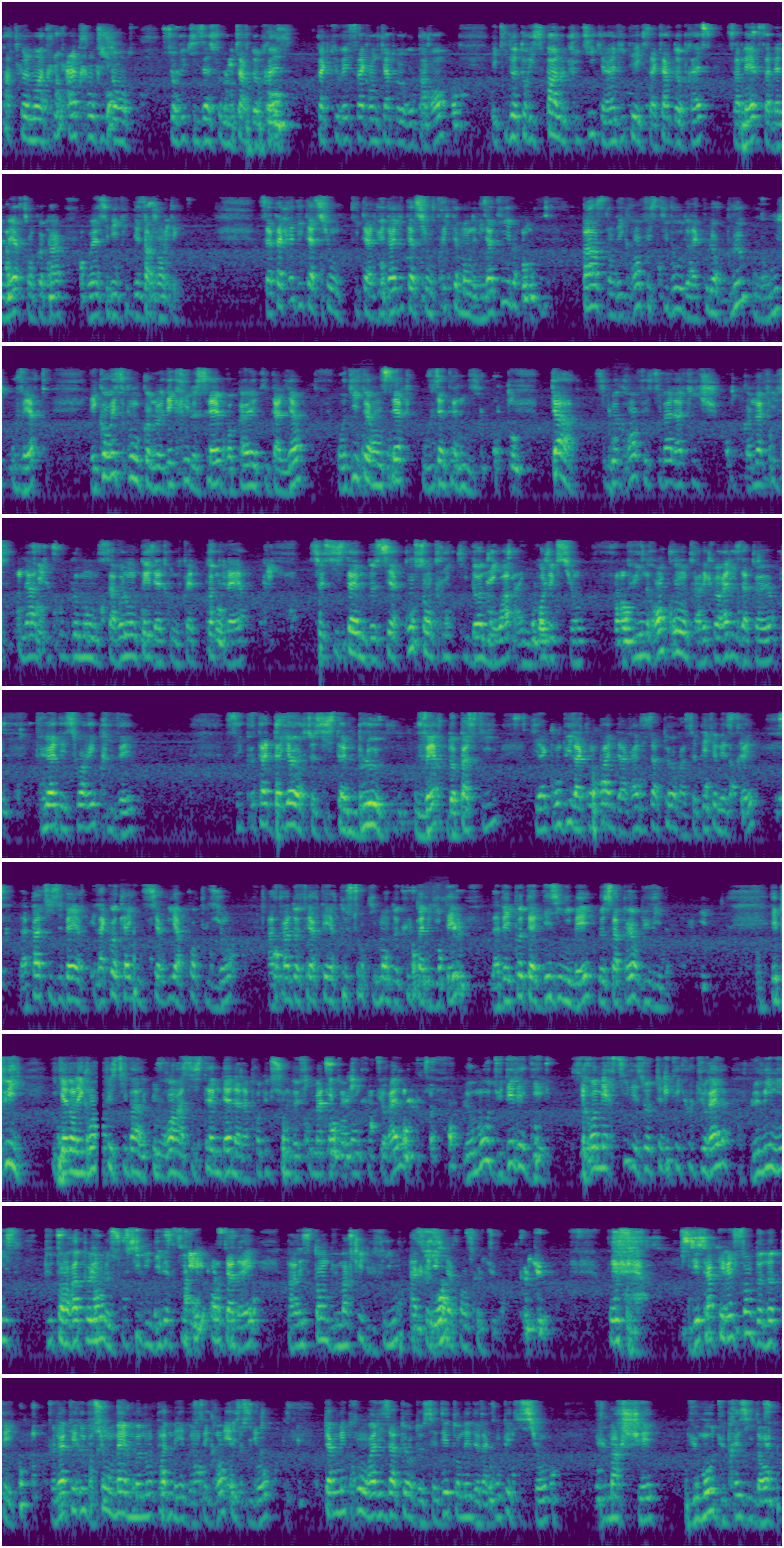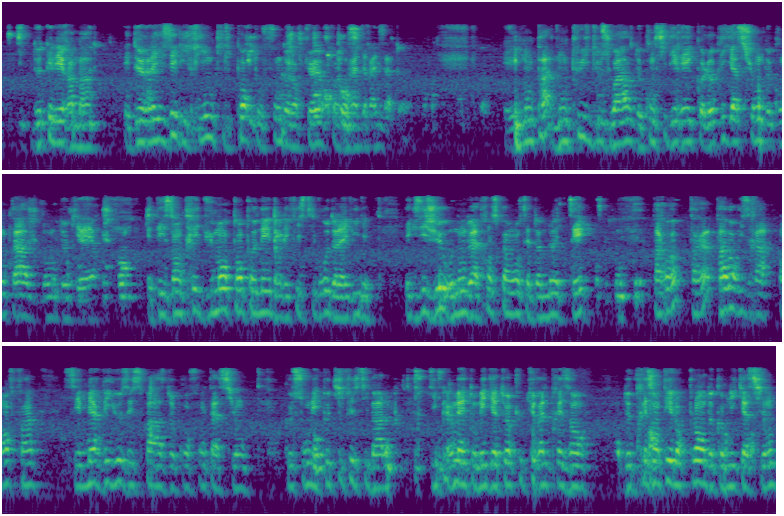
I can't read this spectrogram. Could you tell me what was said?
particulièrement intransigeante sur l'utilisation d'une carte de presse facturée 54 euros par an et qui n'autorise pas le critique à inviter avec sa carte de presse sa mère, sa belle-mère, son copain ou un cinéphile désargenté. Cette accréditation, qui est un lieu d'invitation strictement nominative, passe dans des grands festivals de la couleur bleue ou rouge ou verte et correspond, comme le décrit le célèbre poète italien, aux différents cercles où vous êtes admis. Car si le grand festival affiche, comme la finale du Coupe du Monde, sa volonté d'être une fête populaire, ce système de cercles concentriques qui donne droit à une projection, puis une rencontre avec le réalisateur, puis à des soirées privées, c'est peut-être d'ailleurs ce système bleu ou vert de pastilles qui a conduit la compagne d'un réalisateur à se défenestrer, la pâtisse verte et la cocaïne servie à profusion afin de faire taire tout sentiment de culpabilité, l'avait peut-être désinhibé le sapeur du vide. Et puis, il y a dans les grands festivals ouvrant un système d'aide à la production de films indépendants culturels le mot du délégué qui remercie les autorités culturelles, le ministre, tout en rappelant le souci d'une diversité encadrée par les stands du marché du film associé à France Culture. Aussi, il est intéressant de noter que l'interruption même momentanée de ces grands festivals permettront aux réalisateurs de se détourner de la compétition, du marché, du mot du président, de Télérama, et de réaliser les films qu'ils portent au fond de leur cœur comme réalisateurs. Et ils n'ont pas non plus illusoire de considérer que l'obligation de comptage donc de bière et des entrées dûment tamponnées dans les festivals de la ville exigées au nom de la transparence et de l'honnêteté favorisera enfin ces merveilleux espaces de confrontation que sont les petits festivals qui permettent aux médiateurs culturels présents de présenter leur plan de communication,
